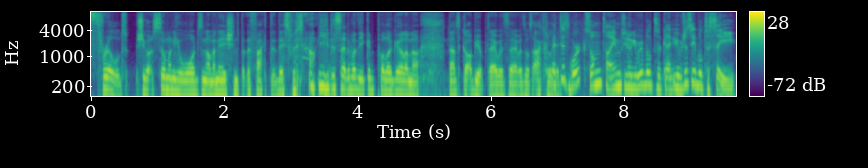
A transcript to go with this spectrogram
thrilled. She got so many awards and nominations, but the fact that this was how you decided whether you could pull a girl or not, that's got to be up there with uh, with those accolades. It did work sometimes. You know, you were able to kind. You were just able to see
